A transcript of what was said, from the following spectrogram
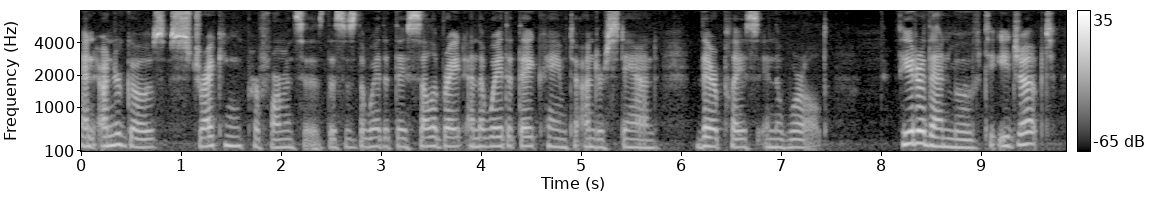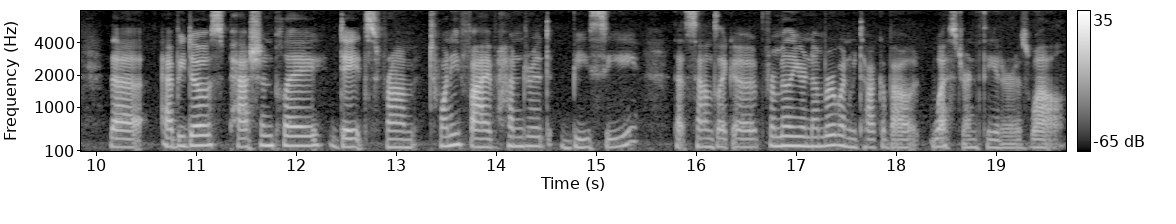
and undergoes striking performances. This is the way that they celebrate and the way that they came to understand their place in the world. Theater then moved to Egypt. The Abydos Passion Play dates from 2500 BC that sounds like a familiar number when we talk about Western theater as well.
